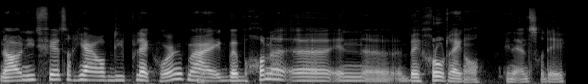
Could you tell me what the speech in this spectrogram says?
Nou, niet 40 jaar op die plek hoor. Maar ik ben begonnen uh, in, uh, bij Groothengel in Enschede.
